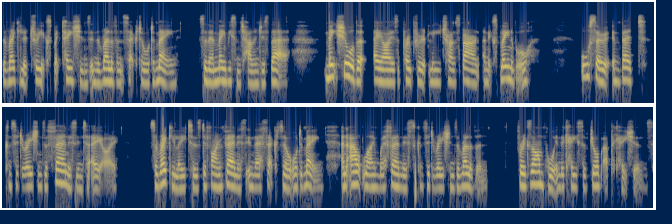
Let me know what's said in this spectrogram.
the regulatory expectations in the relevant sector or domain, so there may be some challenges there. Make sure that AI is appropriately transparent and explainable. Also, embed considerations of fairness into AI. So, regulators define fairness in their sector or domain and outline where fairness considerations are relevant for example in the case of job applications.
